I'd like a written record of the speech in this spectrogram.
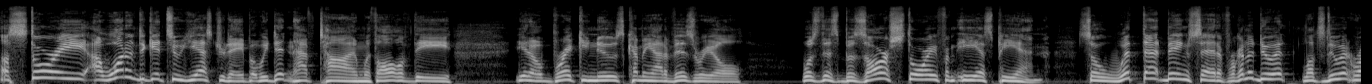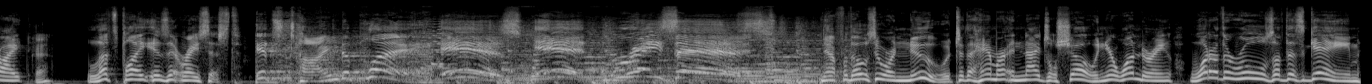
A story I wanted to get to yesterday, but we didn't have time with all of the, you know, breaking news coming out of Israel was this bizarre story from ESPN. So with that being said, if we're going to do it, let's do it right. Okay. Let's play Is It Racist? It's time to play. Is it racist? Now, for those who are new to the Hammer and Nigel show and you're wondering what are the rules of this game,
